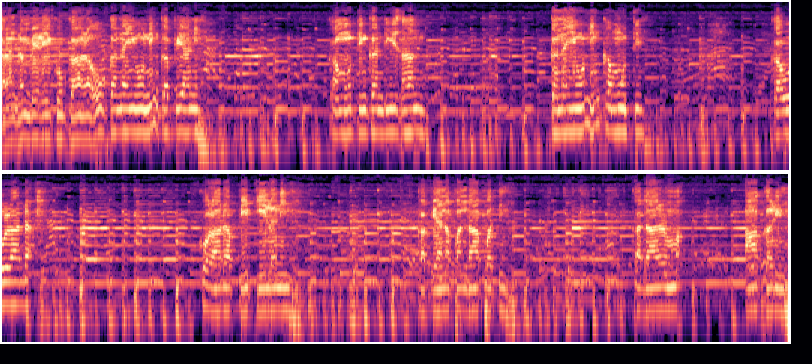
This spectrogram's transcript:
Kanandang beri ko kalau kanayuning kapiani Kamuting kandisan Kanayuning kamuting Kaulada Kaulada pikilan ni. Kapiana pandapat ni kadalma akalin.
